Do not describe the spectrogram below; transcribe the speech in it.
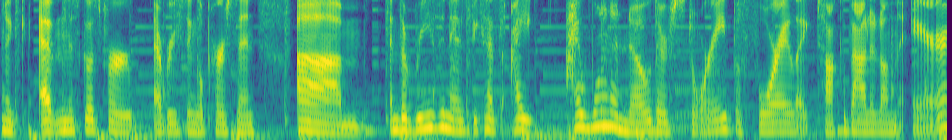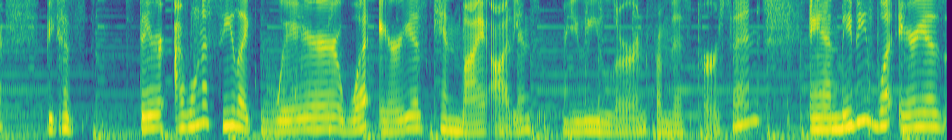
like, and this goes for every single person. Um, and the reason is because I I want to know their story before I like talk about it on the air because there I want to see like where what areas can my audience really learn from this person? And maybe what areas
